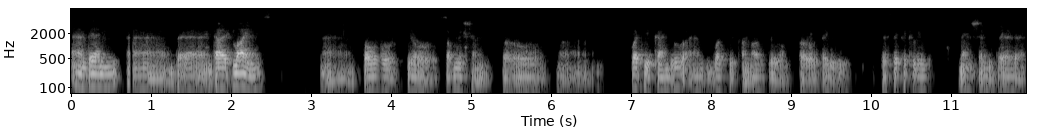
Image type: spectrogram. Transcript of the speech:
and then uh, the guidelines uh, for your submission. So uh, what you can do and what you cannot do. So they specifically mentioned the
